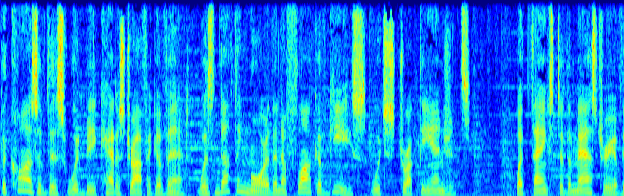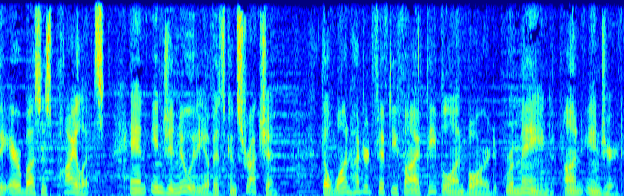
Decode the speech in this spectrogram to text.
The cause of this would be catastrophic event was nothing more than a flock of geese which struck the engines. But thanks to the mastery of the Airbus's pilots and ingenuity of its construction, the 155 people on board remained uninjured.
